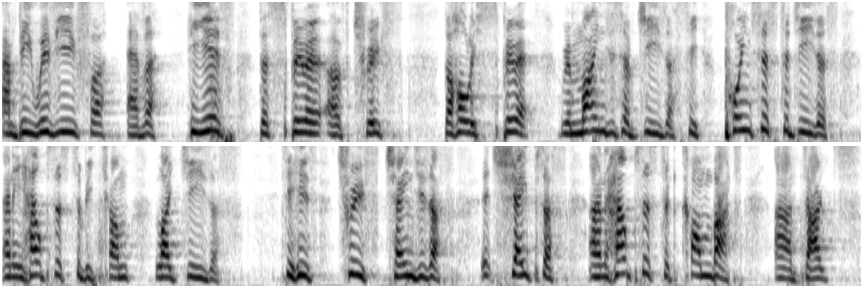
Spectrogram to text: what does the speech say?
and be with you forever. He is the Spirit of truth. The Holy Spirit reminds us of Jesus. He points us to Jesus, and He helps us to become like Jesus. See, His truth changes us it shapes us and helps us to combat our doubts.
